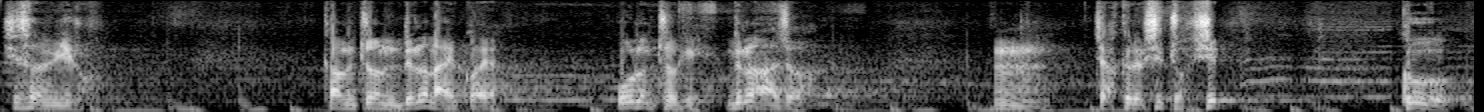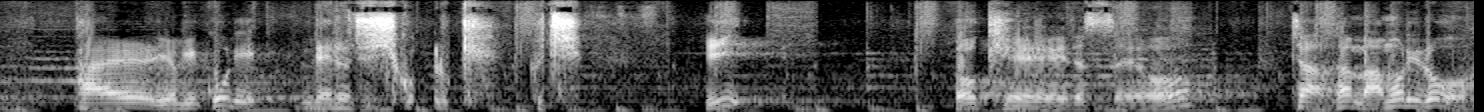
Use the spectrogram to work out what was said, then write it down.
시선 위로. 그럼 좀 늘어날 거예요. 오른쪽이 늘어나죠. 음, 자, 그럼 10초. 10, 9, 8, 여기 꼬리 내려주시고, 이렇게. 그치. 2, 오케이, 됐어요. 자, 그럼 마무리로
